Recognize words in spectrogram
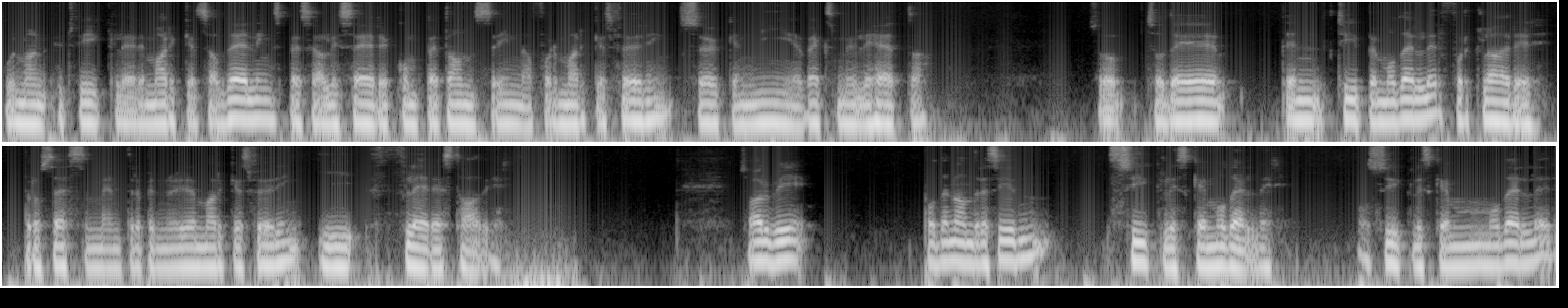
hvor man utvikler markedsavdeling, spesialiserer kompetanse innenfor markedsføring, søker nye vekstmuligheter. Så, så det, den type modeller forklarer prosessen med entreprenøriell markedsføring i flere stadier. Så har vi på den andre siden sykliske modeller. Og sykliske modeller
